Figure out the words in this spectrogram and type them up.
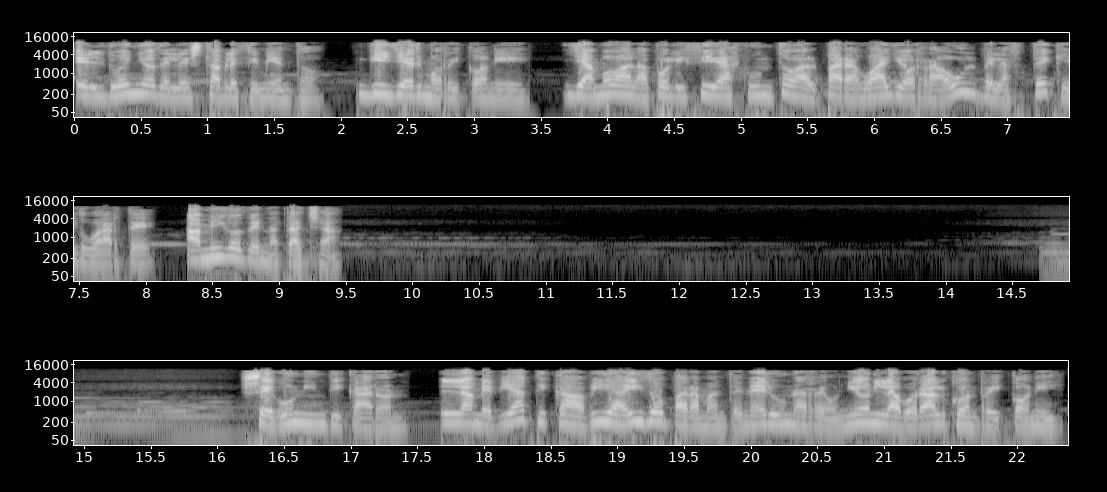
El dueño del establecimiento, Guillermo Ricconi, llamó a la policía junto al paraguayo Raúl Velaztequi Duarte, amigo de Natacha. Según indicaron, la mediática había ido para mantener una reunión laboral con Ricconi.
